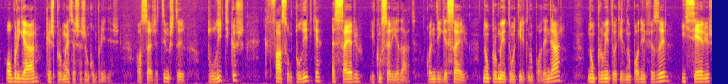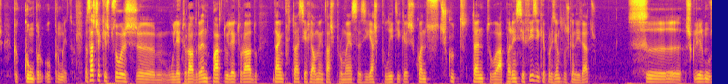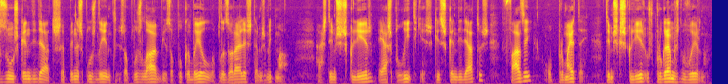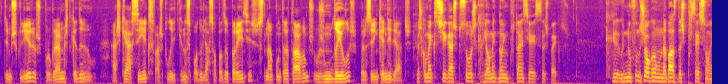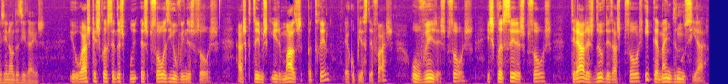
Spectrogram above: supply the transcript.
Obrigar que as promessas sejam cumpridas. Ou seja, temos de ter políticos que façam política a sério e com seriedade. Quando digo a sério, não prometam aquilo que não podem dar, não prometam aquilo que não podem fazer e sérios que cumpram o que prometem. Mas acha que as pessoas, eh, o eleitorado, grande parte do eleitorado, dá importância realmente às promessas e às políticas quando se discute tanto a aparência física, por exemplo, dos candidatos? Se escolhermos uns candidatos apenas pelos dentes, ou pelos lábios, ou pelo cabelo, ou pelas orelhas, estamos muito mal. Acho que temos que escolher é as políticas que esses candidatos fazem ou prometem. Temos que escolher os programas de governo, temos que escolher os programas de cada um. Acho que é assim é que se faz política. Não se pode olhar só para as aparências, senão contratávamos os modelos para serem candidatos. Mas como é que se chega às pessoas que realmente dão importância a esses aspectos? Que, no fundo, jogam na base das percepções e não das ideias? Eu acho que é esclarecendo as, as pessoas e ouvindo as pessoas. Acho que temos que ir mais para terreno, é o que o PSD faz, ouvir as pessoas, esclarecer as pessoas, tirar as dúvidas às pessoas e também denunciar.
